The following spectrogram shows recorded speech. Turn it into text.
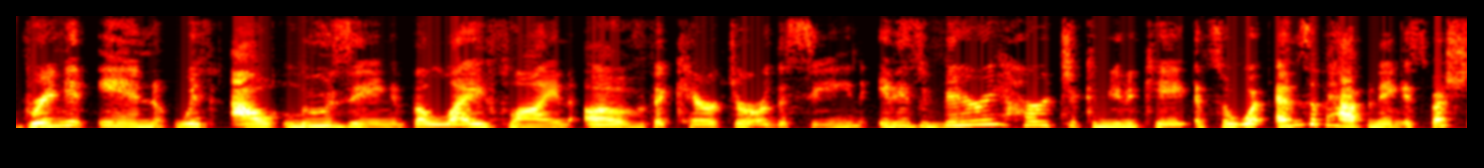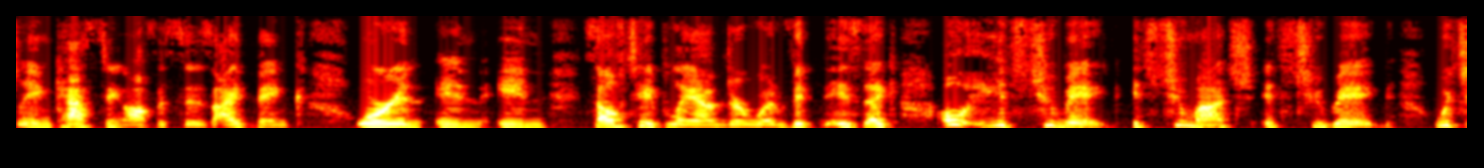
bring it in without losing the lifeline of the character or the scene. It is very hard to communicate. And so what ends up happening especially in casting offices i think or in in in self tape land or what is like oh it's too big. It's too much. It's too big. Which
